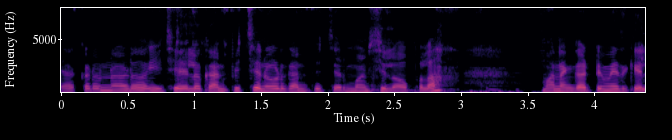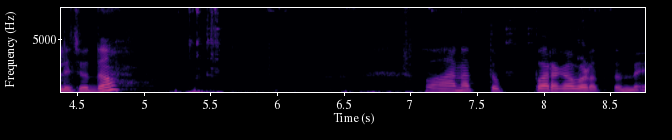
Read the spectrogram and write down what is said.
ఎక్కడున్నాడో ఈ చేలో కనిపించని కూడా కనిపించారు మనిషి లోపల. మనం గట్టి మీదకి వెళ్ళి చూద్దాం. వాన తుప్పరగా పడుతుంది.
